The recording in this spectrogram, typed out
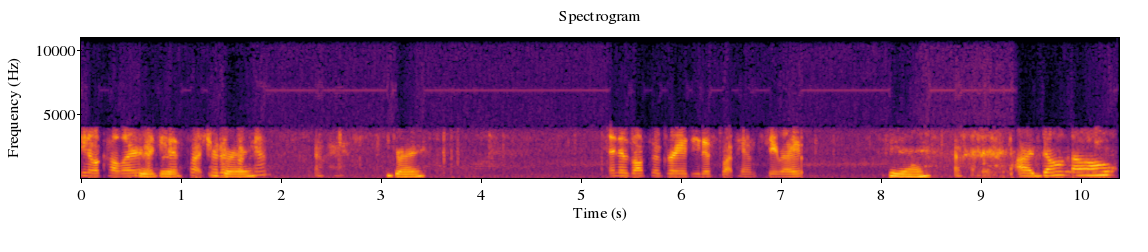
Do you know what color? Adidas sweatshirt or sweatpants? Okay. gray. And it was also gray Adidas sweatpants too, right? Yeah. Okay. I don't know.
